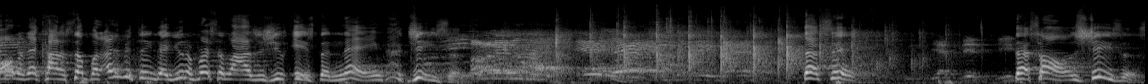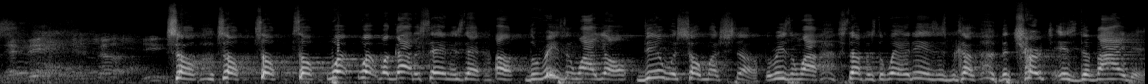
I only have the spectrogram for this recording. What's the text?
all of that kind of stuff, but everything that universalizes you is the name Jesus. That's it. That's all. It's Jesus. So, so, so, so what, what, what God is saying is that uh, the reason why y'all deal with so much stuff, the reason why stuff is the way it is, is because the church is divided.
